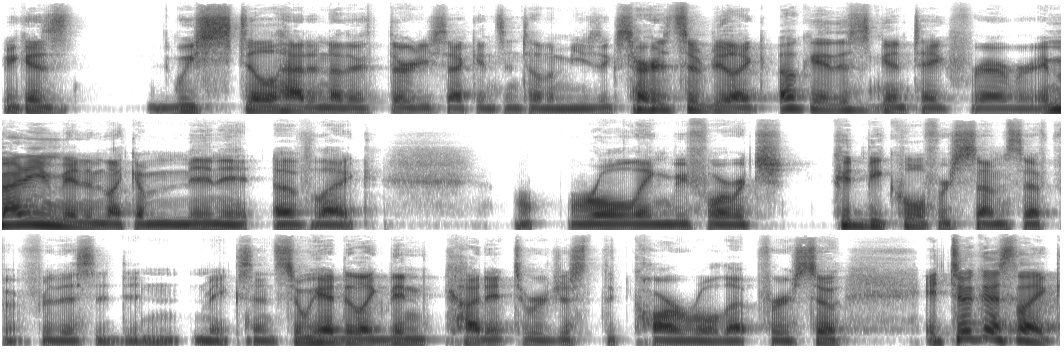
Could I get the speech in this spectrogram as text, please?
because we still had another 30 seconds until the music started. So it'd be like, okay, this is gonna take forever. It might even been like a minute of like rolling before, which could be cool for some stuff, but for this, it didn't make sense. So we had to like then cut it to where just the car rolled up first. So it took us like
